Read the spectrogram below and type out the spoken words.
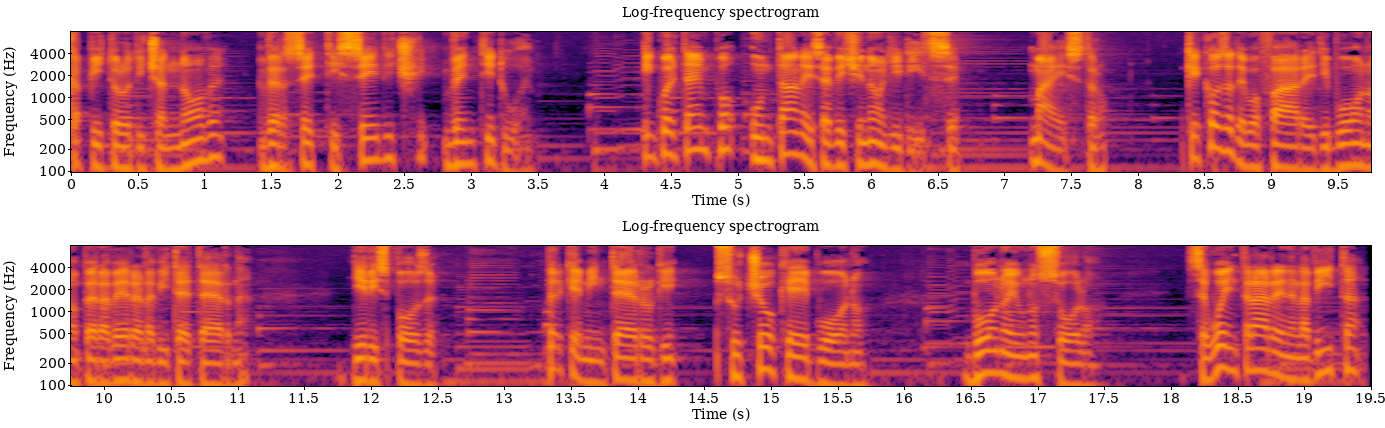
capitolo 19, versetti 16-22. In quel tempo un tale si avvicinò e gli disse, Maestro, che cosa devo fare di buono per avere la vita eterna? Gli rispose, Perché mi interroghi su ciò che è buono? Buono è uno solo. Se vuoi entrare nella vita,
